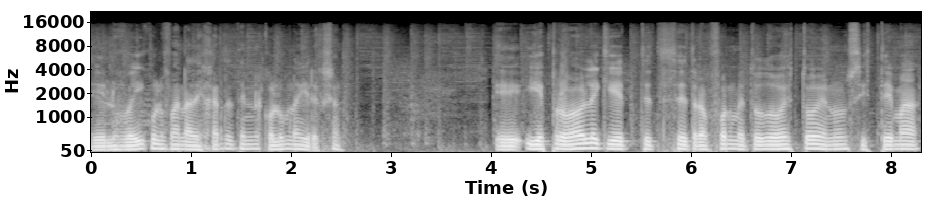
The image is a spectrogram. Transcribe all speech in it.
eh, los vehículos van a dejar de tener columna de dirección. Eh, y es probable que se transforme todo esto en un sistema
